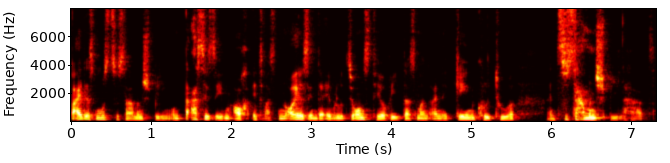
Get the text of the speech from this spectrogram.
Beides muss zusammenspielen. Und das ist eben auch etwas Neues in der Evolutionstheorie, dass man eine Genkultur, ein Zusammenspiel hat.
